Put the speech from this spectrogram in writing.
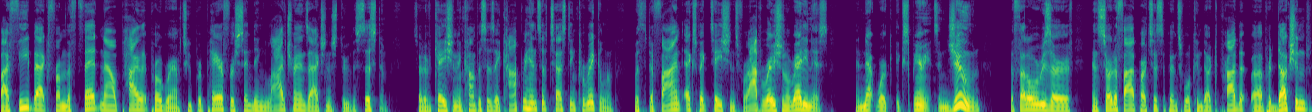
by feedback from the FedNow pilot program to prepare for sending live transactions through the system. Certification encompasses a comprehensive testing curriculum with defined expectations for operational readiness and network experience. In June, the Federal Reserve and certified participants will conduct product, uh, production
